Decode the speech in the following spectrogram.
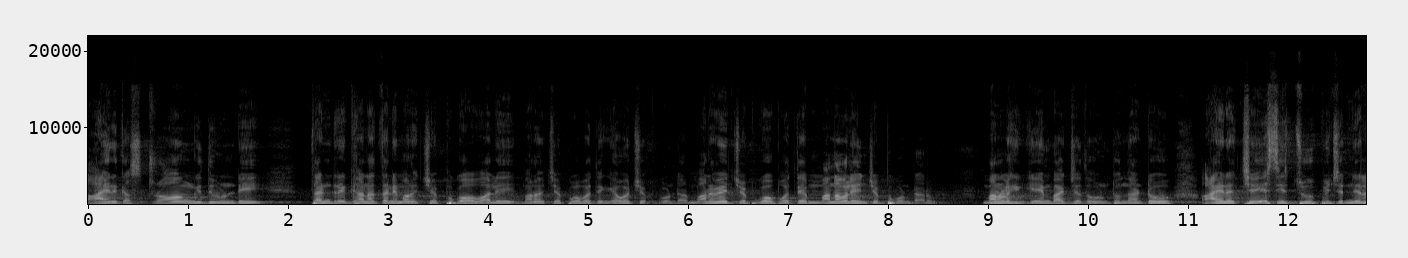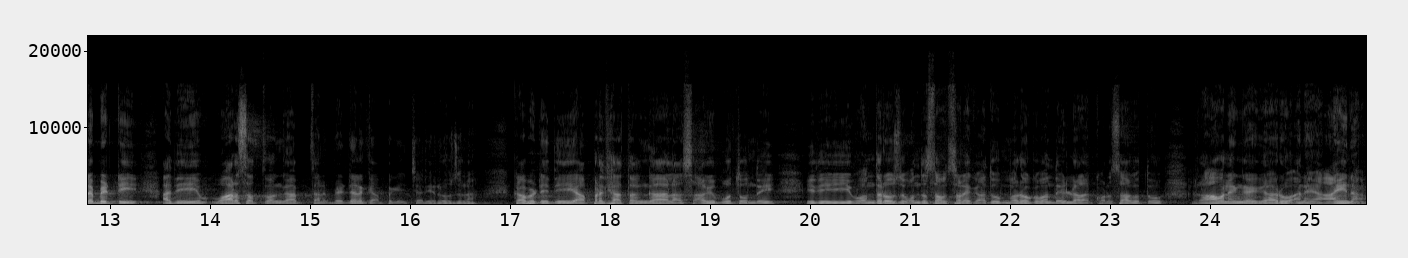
ఆయనకు స్ట్రాంగ్ ఇది ఉండి తండ్రి ఘనతని మనం చెప్పుకోవాలి. మనం చెప్పుకోకపోతే ఇంకెవరు చెప్పుకుంటారు? మనమే చెప్పుకోకపోతే మనవలేం చెప్పుకుంటారు? మనలకి ఇంకేం బాధ్యత ఉంటుందంటూ ఆయన చేసి చూపించి నిలబెట్టి అది వారసత్వంగా తన బిడ్డలకి అప్పగించారు ఈ రోజున. కాబట్టి ఇది అప్రఖ్యాతంగా అలా సాగిపోతుంది. ఇది ఈ వంద రోజు వంద సంవత్సరాలే కాదు మరొక వంద ఏళ్ళు అలా కొనసాగుతూ రామలింగయ్య గారు అనే ఆయన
